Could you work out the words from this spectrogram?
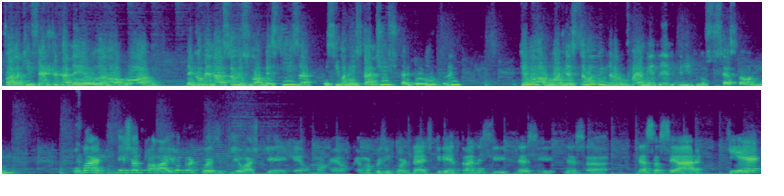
fala que fecha a cadeia, usando uma boa recomendação, isso numa pesquisa em cima da estatística de produto, né? tendo uma boa gestão e dando acompanhamento, a gente acredita no sucesso da lavoura. Ô, Marcos, deixa eu te falar. E outra coisa que eu acho que é, é uma, é, é uma coisa importante, queria entrar nesse, nesse, nessa, nessa seara, que é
